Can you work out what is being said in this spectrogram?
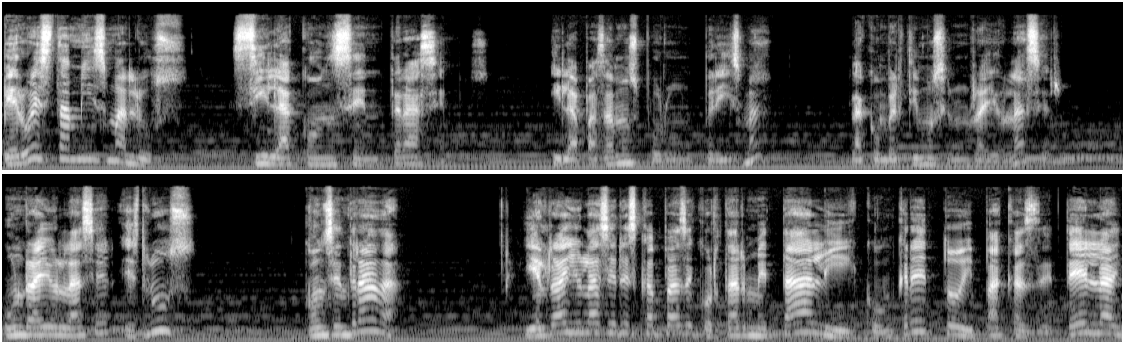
Pero esta misma luz, si la concentrásemos y la pasamos por un prisma, la convertimos en un rayo láser. Un rayo láser es luz, concentrada. Y el rayo láser es capaz de cortar metal y concreto y pacas de tela.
